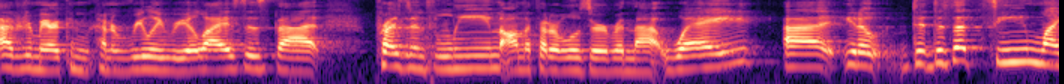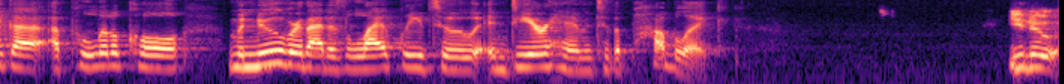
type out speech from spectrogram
average American kind of really realizes that presidents lean on the Federal Reserve in that way. Uh, you know, d- does that seem like a, a, political maneuver that is likely to endear him to the public? You know,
